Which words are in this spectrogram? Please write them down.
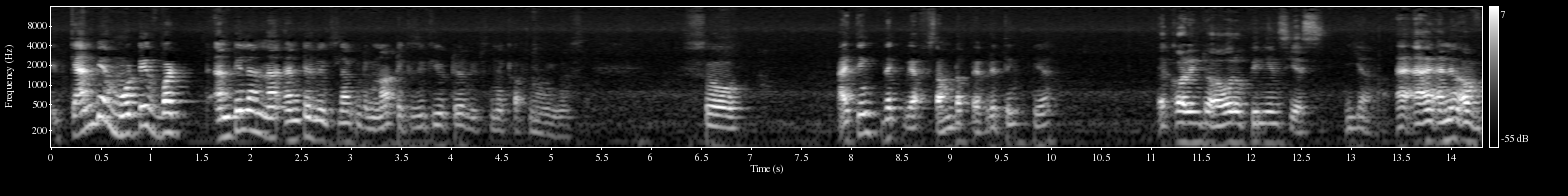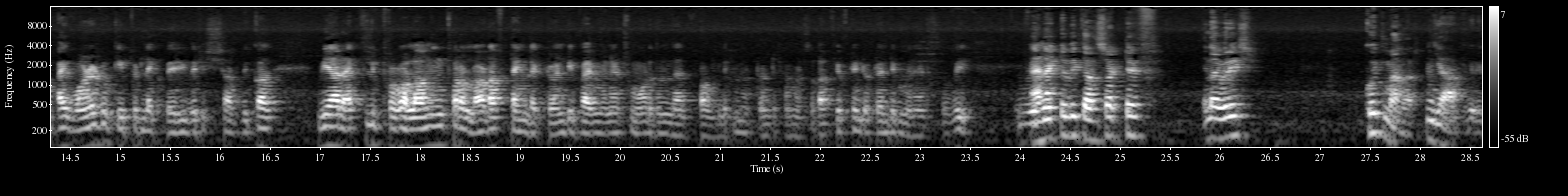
it can be a motive but until and until it's like not executed it's like of no use so i think that we have summed up everything here According to our opinions, yes. Yeah i i, I know I wanted to keep it like very very short because we are actually prolonging for a lot of time like 25 minutes more than that probably not 25 minutes so 15 to 20 minutes. So we We And- like to be constructive in a very quick manner. yeah very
